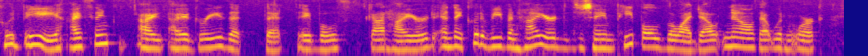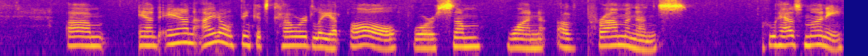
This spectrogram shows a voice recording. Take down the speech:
Could be. I think I, I agree that, that they both got hired, and they could have even hired the same people, though I doubt no, that wouldn't work. Um, and Anne, I don't think it's cowardly at all for someone of prominence who has money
